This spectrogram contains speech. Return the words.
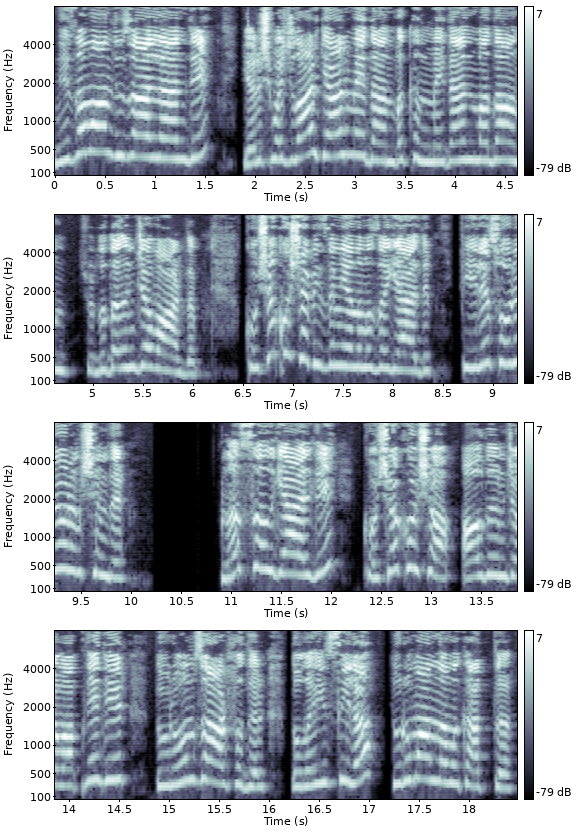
Ne zaman düzenlendi? Yarışmacılar gelmeden bakın meden madan şurada da önce vardı. Koşa koşa bizim yanımıza geldi. Fiile soruyorum şimdi. Nasıl geldi? Koşa koşa aldığım cevap nedir? Durum zarfıdır. Dolayısıyla durum anlamı kattı.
